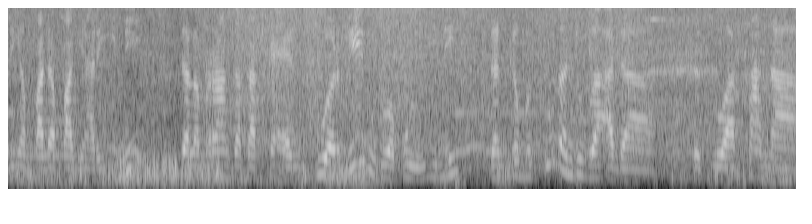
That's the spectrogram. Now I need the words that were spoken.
Sehingga pada pagi hari ini dalam rangka KKN 2020 ini dan kebetulan juga ada sesuasana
